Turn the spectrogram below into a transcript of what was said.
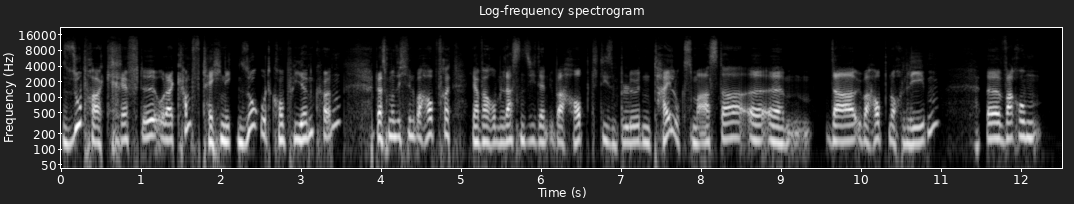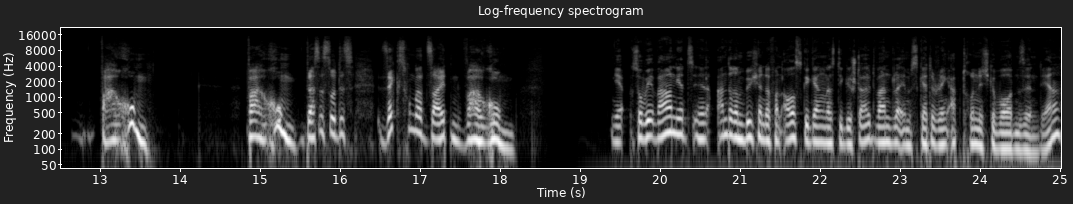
Superkräfte oder Kampftechniken so gut kopieren können, dass man sich dann überhaupt fragt, ja, warum lassen sie denn überhaupt diesen blöden Tilux Master äh, ähm, da überhaupt noch leben? Äh, warum, warum? Warum? Das ist so das 600 Seiten Warum. Ja, so wir waren jetzt in den anderen Büchern davon ausgegangen, dass die Gestaltwandler im Scattering abtrünnig geworden sind, ja?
